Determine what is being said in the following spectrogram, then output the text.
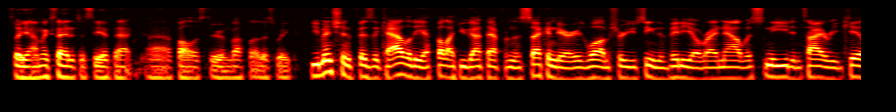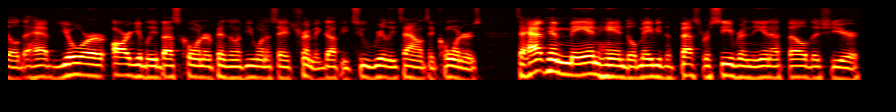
so yeah, I'm excited to see if that uh, follows through in Buffalo this week. You mentioned physicality. I felt like you got that from the secondary as well. I'm sure you've seen the video right now with Sneed and Tyreek Hill to have your arguably best corner, depends on if you want to say it's Trent McDuffie, two really talented corners to have him manhandle maybe the best receiver in the NFL this year,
